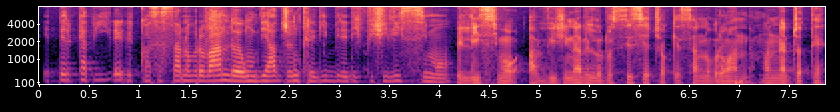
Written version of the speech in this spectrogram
E per capire che cosa stanno provando è un viaggio incredibile, difficilissimo. Bellissimo avvicinare loro stessi a ciò che stanno provando. Mannaggia a te,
